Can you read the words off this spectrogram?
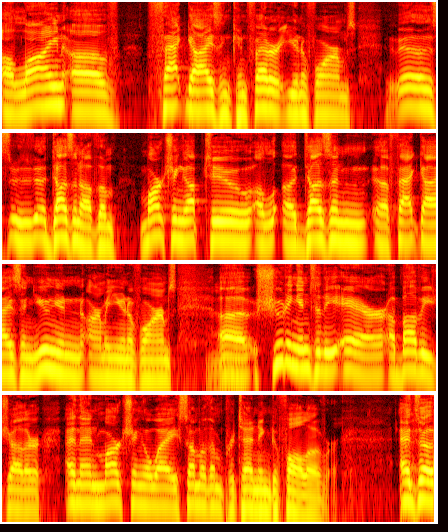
a line of fat guys in Confederate uniforms, uh, a dozen of them, marching up to a, a dozen uh, fat guys in Union Army uniforms, uh, shooting into the air above each other, and then marching away, some of them pretending to fall over. And so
